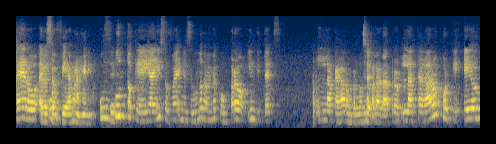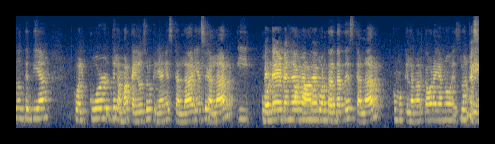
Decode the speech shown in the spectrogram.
pero, Pero un, Sofía es una genia. un Sí. punto que ella hizo fue en el segundo que a mí me compró Inditex, la cagaron, perdón Sí. la palabra, pero la cagaron porque ellos no entendían con el core de la marca, ellos solo querían escalar y escalar y por, Vender, vender, ajá, vender, por vender. tratar de escalar, como que la marca ahora ya no es lo No, que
